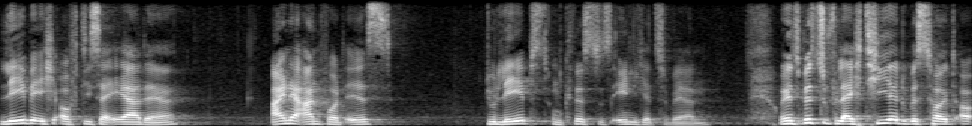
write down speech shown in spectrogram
lebe ich auf dieser Erde, eine Antwort ist, du lebst, um Christus ähnlicher zu werden. Und jetzt bist du vielleicht hier, du bist heute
